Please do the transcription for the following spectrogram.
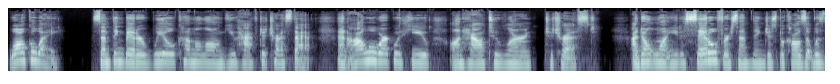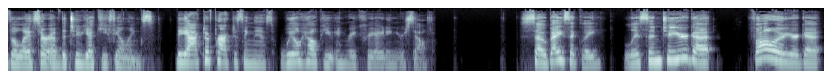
walk away. Something better will come along. You have to trust that. And I will work with you on how to learn to trust. I don't want you to settle for something just because it was the lesser of the two yucky feelings. The act of practicing this will help you in recreating yourself. So basically, listen to your gut, follow your gut,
